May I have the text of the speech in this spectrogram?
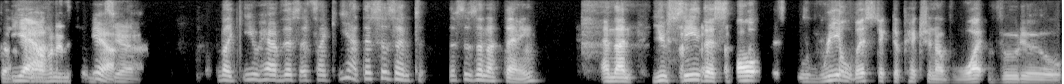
chip yeah, Alvin and the Chips, yeah. Yeah. like you have this it's like yeah this isn't this isn't a thing and then you see this all this realistic depiction of what voodoo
